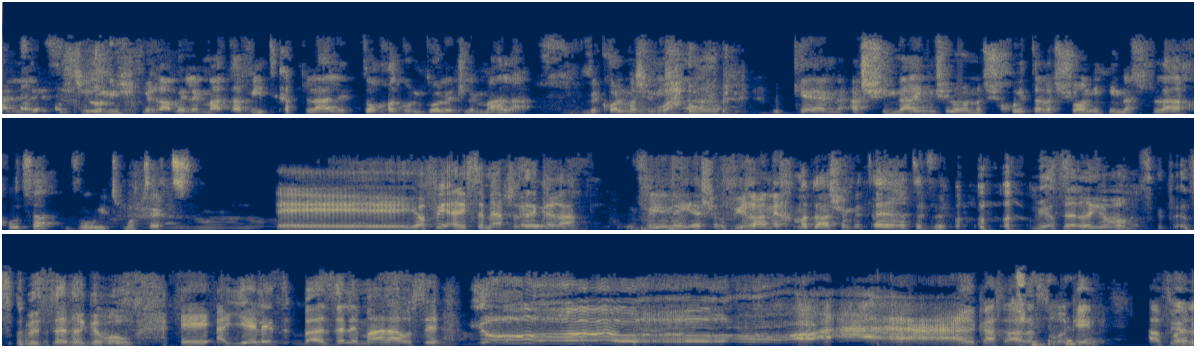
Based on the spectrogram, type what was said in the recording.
הלסת שלו נשברה מלמטה והתקפלה לתוך הגולגולת למעלה. וכל מה שנשאר, כן, השיניים שלו נשכו את הלשון, היא נפלה החוצה והוא התמוצץ. אה, יופי, אני שמח שזה קרה. והנה, יש אווירה נחמדה שמתארת את זה. בסדר גמור, בסדר גמור. אה, הילד בזה למעלה עושה יואו, ככה על הסורגים, אבל...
